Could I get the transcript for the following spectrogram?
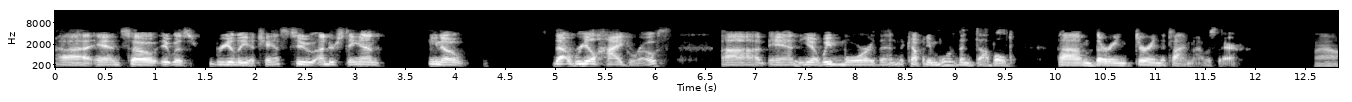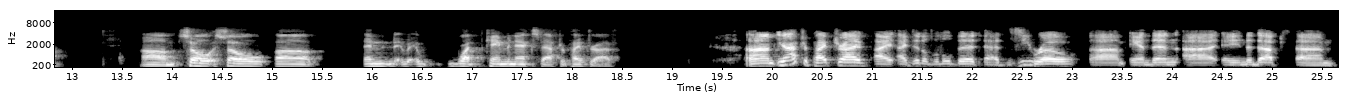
Uh, and so it was really a chance to understand, you know, that real high growth. Uh, and, you know, we more than the company more than doubled, um, during, during the time I was there. Wow. Um, so, so, uh, And what came next after Pipedrive? Um, you know, after Pipedrive, I, I did a little bit at Xero, um, and then uh, I ended up. Um,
